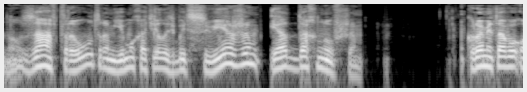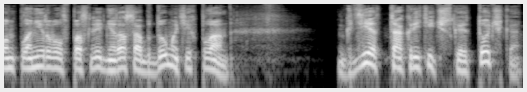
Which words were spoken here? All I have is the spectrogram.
но завтра утром ему хотелось быть свежим и отдохнувшим. Кроме того, он планировал в последний раз обдумать их план. Где та критическая точка,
